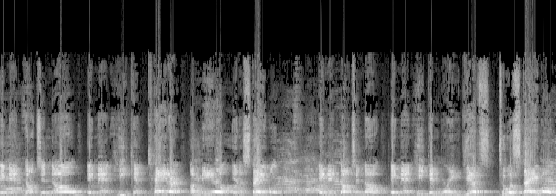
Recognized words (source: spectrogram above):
Amen. Don't you know, amen, he can cater a meal in a stable. Amen. Don't you know, amen, he can bring gifts to a stable.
